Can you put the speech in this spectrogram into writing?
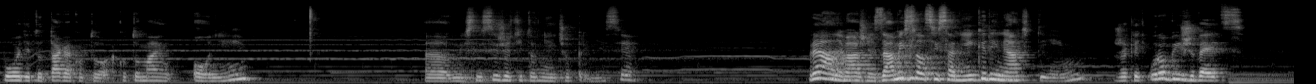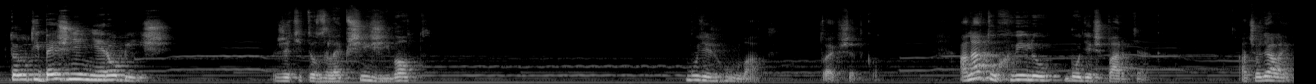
pôjde to tak, ako to, ako to majú oni. E, myslíš si, že ti to niečo prinesie? Reálne vážne, zamyslel si sa niekedy nad tým, že keď urobíš vec, ktorú ty bežne nerobíš, že ti to zlepší život? Budeš hulvát. To je všetko. A na tú chvíľu budeš parťák. A čo ďalej?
